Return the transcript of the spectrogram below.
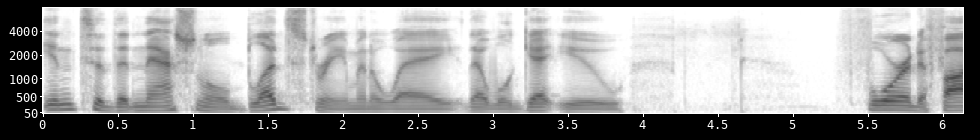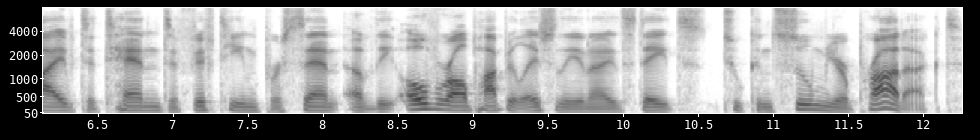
into the national bloodstream in a way that will get you four to five to 10 to 15% of the overall population of the United States to consume your product.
